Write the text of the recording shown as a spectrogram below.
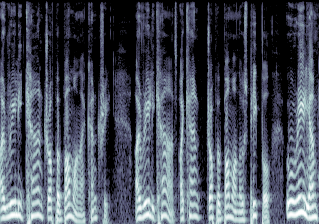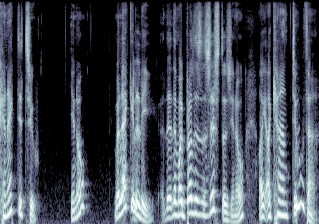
I really can't drop a bomb on that country. I really can't. I can't drop a bomb on those people who really I'm connected to, you know, molecularly. They're, they're my brothers and sisters, you know. I, I can't do that.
